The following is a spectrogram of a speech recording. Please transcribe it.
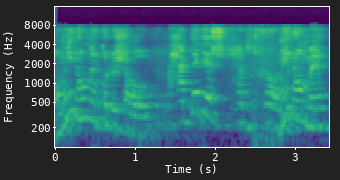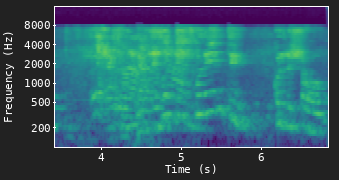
ومين هم من كل الشعوب ما حددش حد خالص مين هم؟ يعني ممكن تكون أنت كل الشعوب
